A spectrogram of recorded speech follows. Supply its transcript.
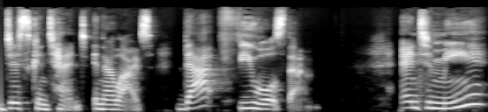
discontent in their lives. That fuels them. And to me,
